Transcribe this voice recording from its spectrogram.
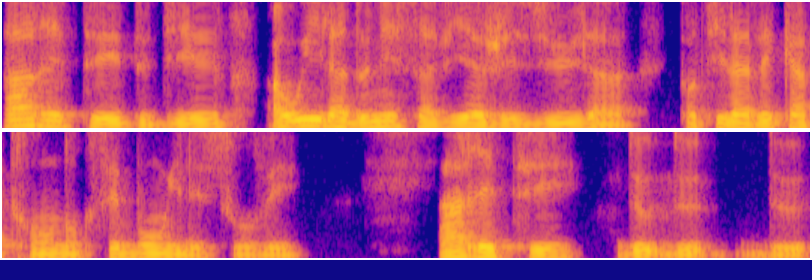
arrêtez de dire, ah oui, il a donné sa vie à Jésus quand il avait 4 ans, donc c'est bon, il est sauvé. Arrêtez de, de, de,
